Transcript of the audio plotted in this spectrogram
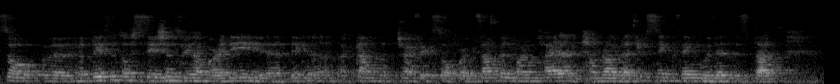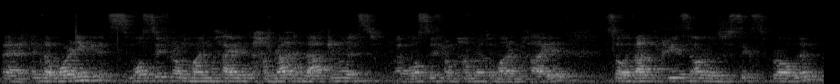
So uh, the placement of stations, we have already uh, taken into account the traffic. So for example, Mar Mikhail and Hamra, the interesting thing with it is that uh, in the morning, it's mostly from Mar to Hamra. In the afternoon, it's uh, mostly from Hamra to Mar Mikhail. So that decreases our logistics problem.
